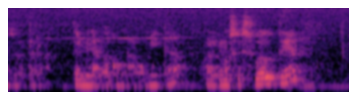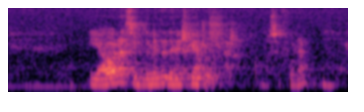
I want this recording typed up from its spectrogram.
A terminarla con una gomita para que no se suelte. Y ahora simplemente tenéis que enrollar, como si fuera un moño.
